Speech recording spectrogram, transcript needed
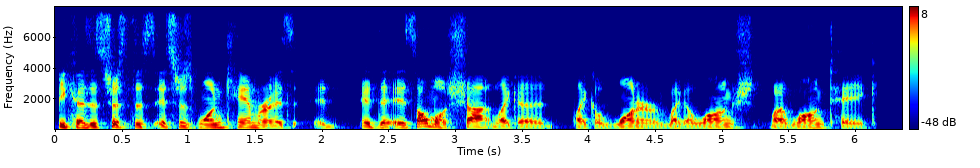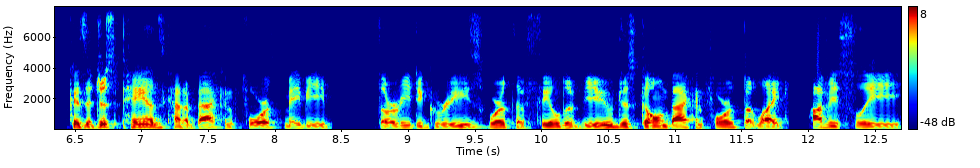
because it's just this it's just one camera. It's it, it it's almost shot like a like a oneer like a long sh- a long take because it just pans kind of back and forth maybe 30 degrees worth of field of view just going back and forth. But like obviously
